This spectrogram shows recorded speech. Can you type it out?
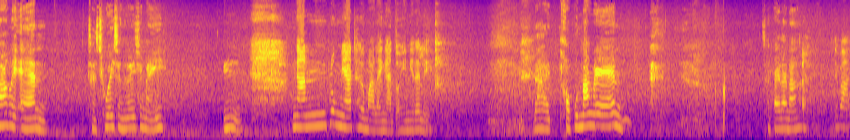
มากๆเลยแอน เธอช่วยฉันด้วยใช่ไหม อืมงั้นพรุ่งนี้เธอมารายงานตัวที่นี่ได้เลย ได้ ขอบคุณมากนะแอน ฉันไปแล้วนะ บ๊ายบาย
